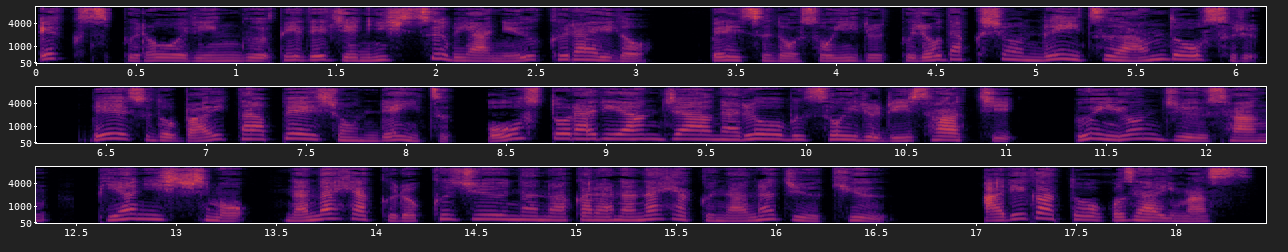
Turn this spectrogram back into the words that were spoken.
Exploring pedogenesis via nuclide、based soil production rates OSL、based bioturbation rates、Australian Journal of Soil Research、V43、ピアニッシモ、767から779。ありがとうございます。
